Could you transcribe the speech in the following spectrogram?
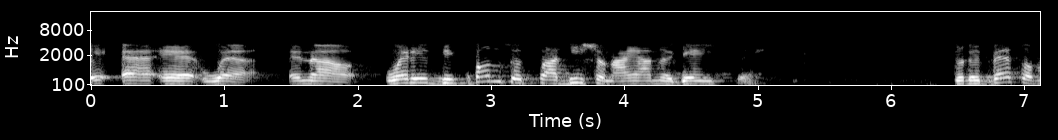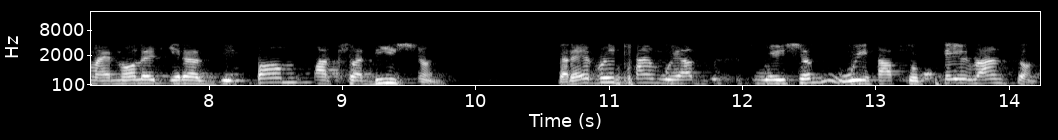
Uh, uh, well, now, when it becomes a tradition, I am against it. To the best of my knowledge, it has become a tradition that every time we have this situation, we have to pay ransom.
